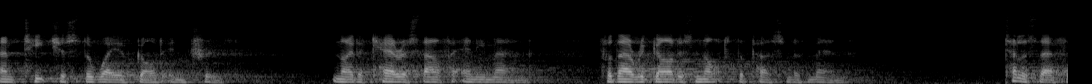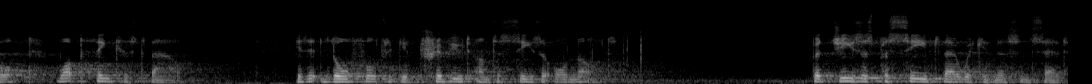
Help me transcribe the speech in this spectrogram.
and teachest the way of God in truth. Neither carest thou for any man, for thou regardest not the person of men. Tell us, therefore, what thinkest thou? Is it lawful to give tribute unto Caesar or not? But Jesus perceived their wickedness and said,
